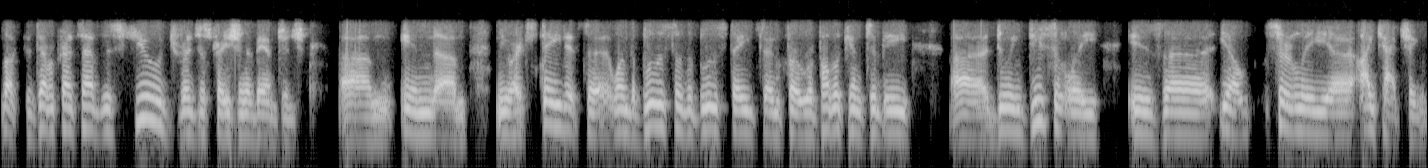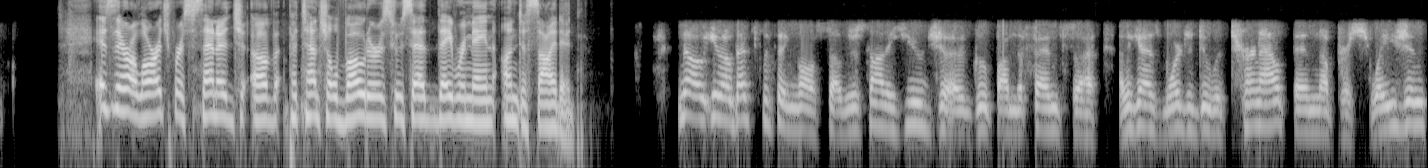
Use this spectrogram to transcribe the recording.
look, the Democrats have this huge registration advantage um, in um, New York State. It's uh, one of the bluest of the blue states, and for a Republican to be uh, doing decently is, uh, you know, certainly uh, eye-catching. Is there a large percentage of potential voters who said they remain undecided? No, you know that's the thing. Also, there's not a huge uh, group on the fence. Uh, I think it has more to do with turnout than uh, persuasion.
